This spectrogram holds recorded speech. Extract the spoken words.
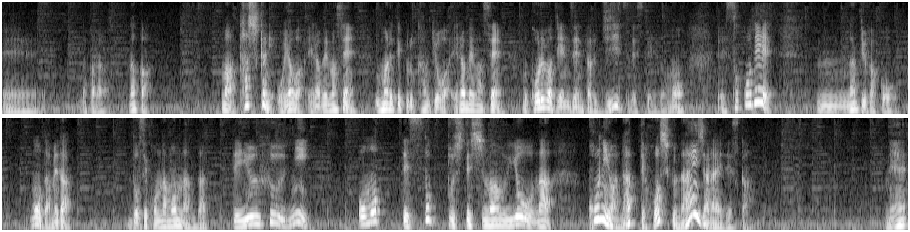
えー、だからなんかまあ確かに親は選べません。生まれてくる環境は選べません。もうこれは厳然たる事実ですけれども、えー、そこで何て言うかこうもうダメだ。どうせこんなもんなんだっていうふうに思ってストップしてしまうような子にはなってほしくないじゃないですか。ね。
